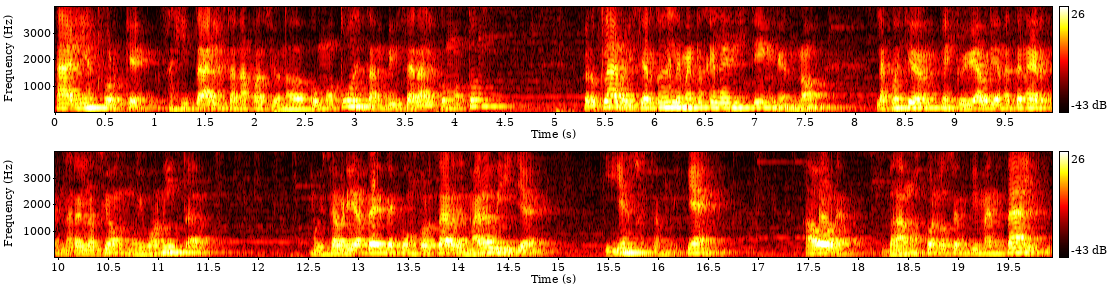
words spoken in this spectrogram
Aries porque Sagitario es tan apasionado como tú, es tan visceral como tú. Pero claro, hay ciertos elementos que les distinguen, ¿no? La cuestión es que hoy habrían de tener una relación muy bonita, hoy se habrían de, comportar de maravilla y eso está muy bien. Ahora, vamos con lo sentimental,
